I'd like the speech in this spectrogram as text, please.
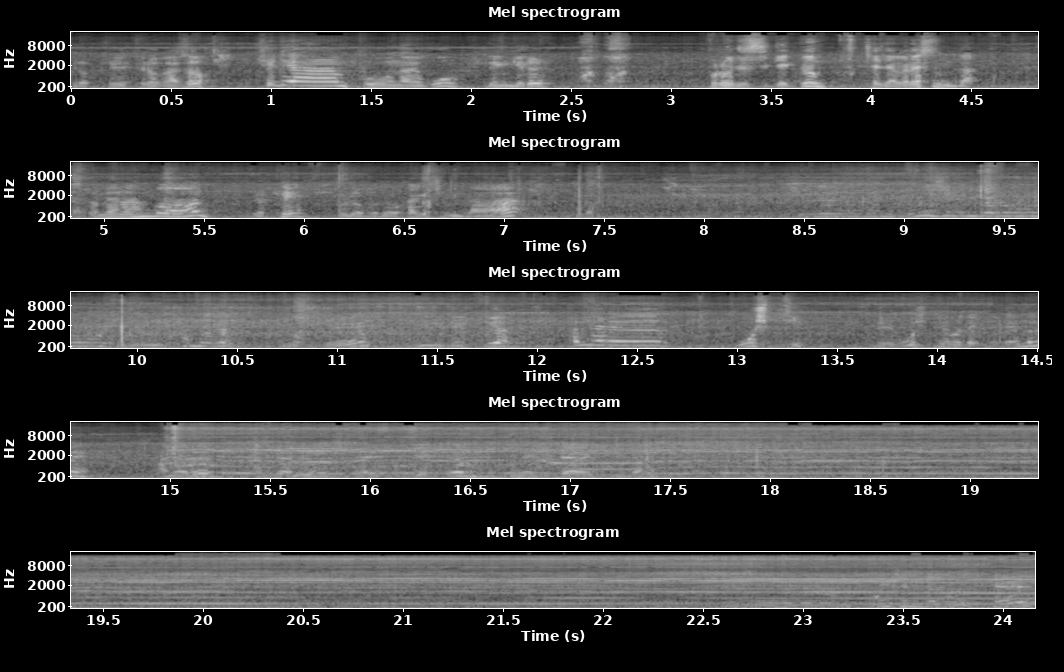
이렇게 들어가서 최대한 보온하고 냉기를 확확 불어줄 수 있게끔 제작을 했습니다. 그러면 한번 이렇게 불러보도록 하겠습니다. 지금 보이시는 대로 판넬은 이렇게 진행됐고요. 판넬은 50T, 네, 50T로 됐기 때문에 판넬은 완전히 잘 되게끔 있습니다. 보이시는 대로 이렇게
